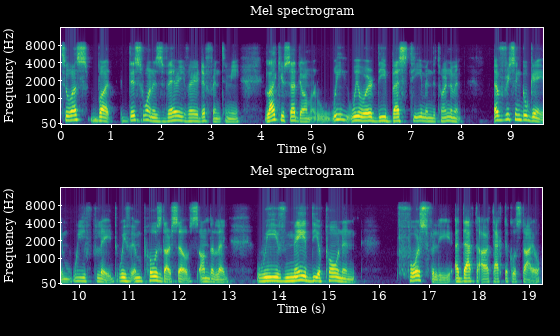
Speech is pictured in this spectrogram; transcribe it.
to us. But this one is very, very different to me. Like you said, Yarman, we we were the best team in the tournament. Every single game we've played, we've imposed ourselves on the leg. We've made the opponent forcefully adapt our tactical style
